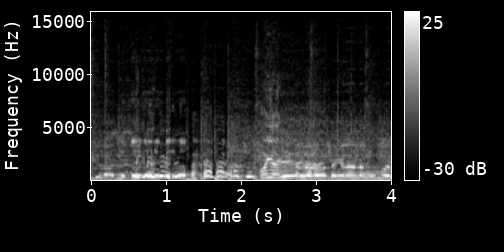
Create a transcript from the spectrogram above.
Ka, repair ka. Uy, uy, uy! Ano, tayo na lang umol.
